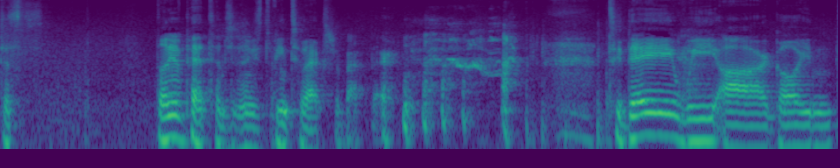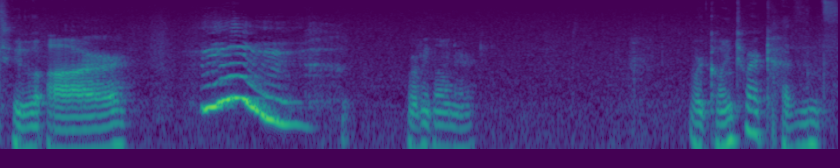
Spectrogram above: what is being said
just don't even pay attention. He's being too extra back there. Today we are going to our. Where are we going here? We're going to our cousin's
